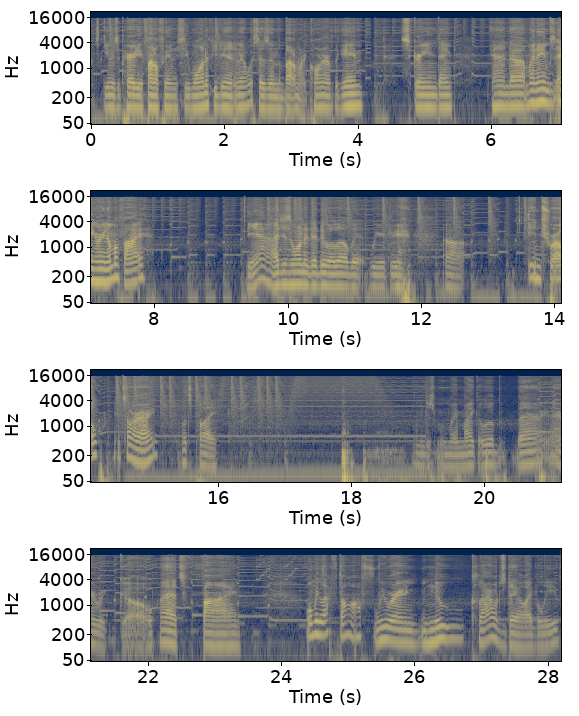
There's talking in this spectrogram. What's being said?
This game is a parody of Final Fantasy 1 if you didn't know. It says in the bottom right corner of the game screen thing. And uh, my name's Angry 5. Yeah, I just wanted to do a little bit weird uh, intro. It's alright. Let's play. Let me just move my mic a little bit back. There we go. That's fine. When we left off, we were in New Cloudsdale, I believe.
